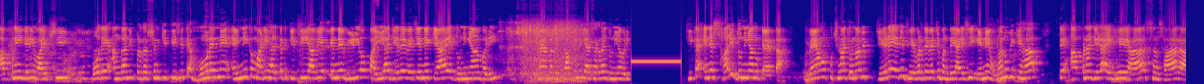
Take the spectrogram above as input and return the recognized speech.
ਆਪਣੀ ਜਿਹੜੀ ਵਾਈਫ ਸੀ ਉਹਦੇ ਅੰਗਾਂ ਦੀ ਪ੍ਰਦਰਸ਼ਨ ਕੀਤੀ ਸੀ ਤੇ ਹੁਣ ਇਹਨੇ ਇੰਨੀ ਕੁ ਮਾੜੀ ਹਰਕਤ ਕੀਤੀ ਆ ਵੀ ਇੱਕ ਇਹਨੇ ਵੀਡੀਓ ਪਾਈ ਆ ਜਿਹਦੇ ਵਿੱਚ ਇਹਨੇ ਕਿਹਾ ਇਹ ਦੁਨੀਆ ਬੜੀ, ਮੈਂ ਮਤਲਬ ਸ਼ਬਦ ਨਹੀਂ ਲੈ ਸਕਦਾ, ਇਹ ਦੁਨੀਆ ਬੜੀ ਠੀਕ ਹੈ ਇਹਨੇ ਸਾਰੀ ਦੁਨੀਆ ਨੂੰ ਕਹਿਤਾ। ਮੈਂ ਹੁਣ ਪੁੱਛਣਾ ਚਾਹੁੰਦਾ ਵੀ ਜਿਹੜੇ ਇਹਦੀ ਫੇਵਰ ਦੇ ਵਿੱਚ ਬੰਦੇ ਆਏ ਸੀ, ਇਹਨੇ ਉਹਨਾਂ ਨੂੰ ਵੀ ਕਿਹਾ? ਤੇ ਆਪਣਾ ਜਿਹੜਾ ਇਹ ਆ ਸੰਸਾਰ ਆ,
